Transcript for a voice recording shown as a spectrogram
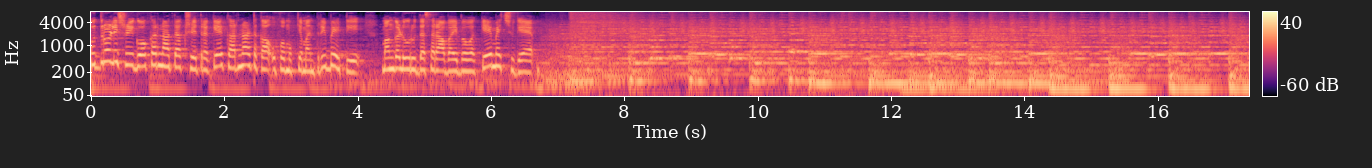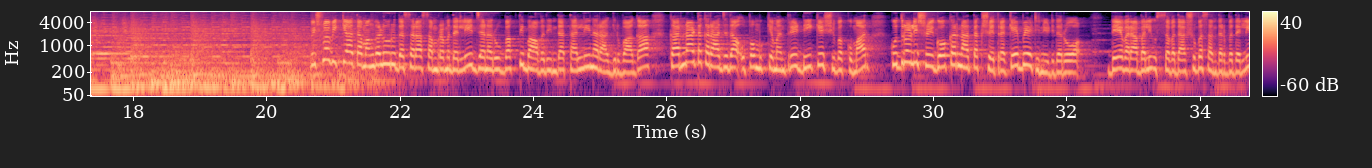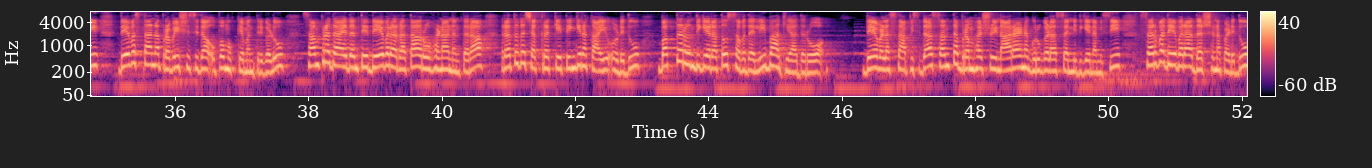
ಕುದ್ರೋಳಿ ಶ್ರೀ ಗೋಕರ್ನಾಥ ಕ್ಷೇತ್ರಕ್ಕೆ ಕರ್ನಾಟಕ ಉಪಮುಖ್ಯಮಂತ್ರಿ ಭೇಟಿ. ಮಂಗಳೂರು ದಸರಾ ವೈಭವಕ್ಕೆ ಮೆಚ್ಚುಗೆ. ವಿಶ್ವವಿಖ್ಯಾತ ಮಂಗಳೂರು ದಸರಾ ಸಂಭ್ರಮದಲ್ಲಿ ಜನರು ಭಕ್ತಿಭಾವದಿಂದ ತಲ್ಲೀನರಾಗಿರುವಾಗ ಕರ್ನಾಟಕ ರಾಜ್ಯದ ಉಪಮುಖ್ಯಮಂತ್ರಿ ಡಿಕೆ ಶಿವಕುಮಾರ್ ಕುದ್ರೋಳಿ ಶ್ರೀ ಗೋಕರ್ನಾಥ ಕ್ಷೇತ್ರಕ್ಕೆ ಭೇಟಿ ನೀಡಿದರು. ದೇವರ ಬಲಿ ಉತ್ಸವದ ಶುಭ ಸಂದರ್ಭದಲ್ಲಿ ದೇವಸ್ಥಾನ ಪ್ರವೇಶಿಸಿದ ಉಪಮುಖ್ಯಮಂತ್ರಿಗಳು, ಸಂಪ್ರದಾಯದಂತೆ ದೇವರ ರಥಾರೋಹಣ ನಂತರ ರಥದ ಚಕ್ರಕ್ಕೆ ತೆಂಗಿನಕಾಯಿ ಒಡೆದು ಭಕ್ತರೊಂದಿಗೆ ರಥೋತ್ಸವದಲ್ಲಿ ಭಾಗಿಯಾದರು. ದೇವಳ ಸ್ಥಾಪಿಸಿದ ಸಂತ ಬ್ರಹ್ಮಶ್ರೀ ನಾರಾಯಣ ಗುರುಗಳ ಸನ್ನಿಧಿಗೆ ನಮಿಸಿ ಸರ್ವದೇವರ ದರ್ಶನ ಪಡೆದು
